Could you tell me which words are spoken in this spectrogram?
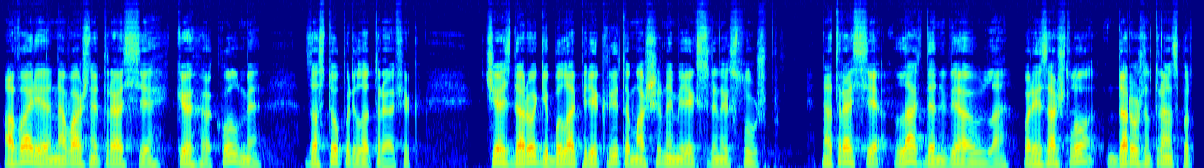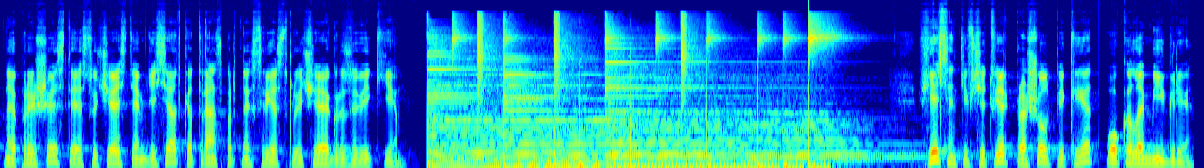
Авария на важной трассе Кёха-Колме застопорила трафик. Часть дороги была перекрыта машинами экстренных служб. На трассе Лахден-Вяула произошло дорожно-транспортное происшествие с участием десятка транспортных средств, включая грузовики. В Хельсинки в четверг прошел пикет около Мигри.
